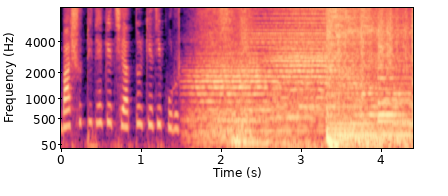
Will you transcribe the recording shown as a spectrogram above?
বাষট্টি থেকে ছিয়াত্তর কেজি পুরুষ now.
